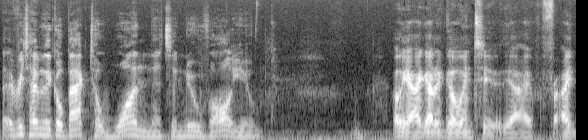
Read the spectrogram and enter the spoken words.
every time they go back to one, that's a new volume. Oh yeah, I got to go into yeah. I, I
